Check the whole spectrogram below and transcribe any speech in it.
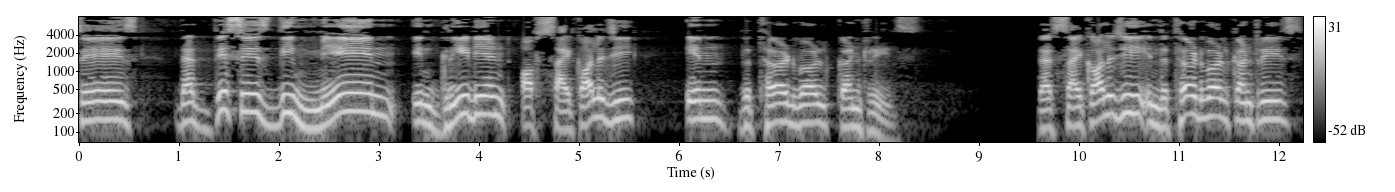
says that this is the main ingredient of psychology in third world countries that psychology in the third world countries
